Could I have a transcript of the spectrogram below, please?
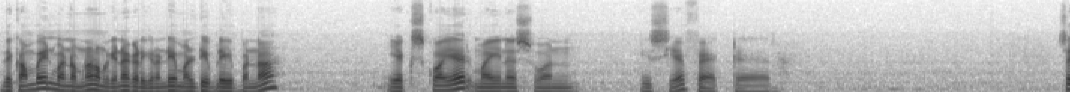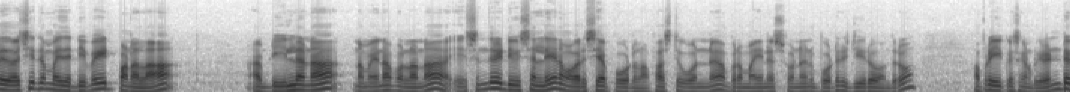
இதை கம்பைன் பண்ணோம்னா நம்மளுக்கு என்ன கிடைக்கும்? ரெண்டே மல்டிப்ளை பண்ணால் x square minus one is a factor so இதை வச்சு நம்ம இதை டிவைட் பண்ணலாம். அப்படி இல்லைனா நம்ம என்ன பண்ணலாம்னா சிந்தரி டிவிஷன்லேயே நம்ம வரிசையாக போடலாம். ஃபஸ்ட்டு ஒன்று அப்புறம் மைனஸ் ஒன்றுன்னு போட்டு ஜீரோ வந்துடும் அப்புறம் ஈக்குவேஷன் கண்டுபிடிக்கும் ரெண்டு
